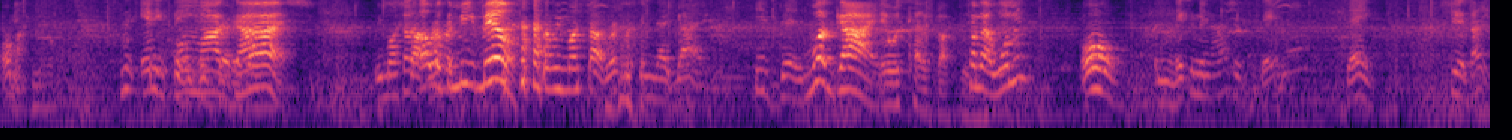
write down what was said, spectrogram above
Oh my. Anything. Oh is my better than- gosh. We must Shut stop up with the Meek Mill. we must stop referencing that guy. He's dead. What guy? It was catastrophic. Talking about woman? Oh, And Nicki Minaj is gay. dang. Shit, thanks.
